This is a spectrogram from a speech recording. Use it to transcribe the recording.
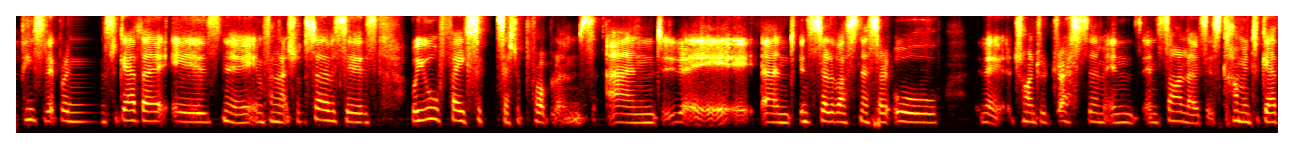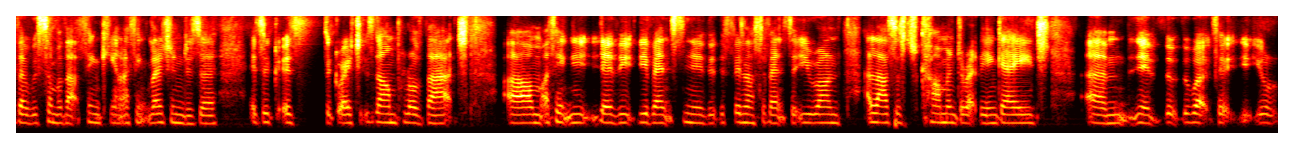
piece that it brings together is you know in financial services we all face a set of problems and and instead of us necessarily all you know trying to address them in in silos it's coming together with some of that thinking. And i think legend is a is a is a great example of that. Um, i think you know the, the events you know the, the FinOS events that you run allows us to come and directly engage. Um, you know the, the work that you're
